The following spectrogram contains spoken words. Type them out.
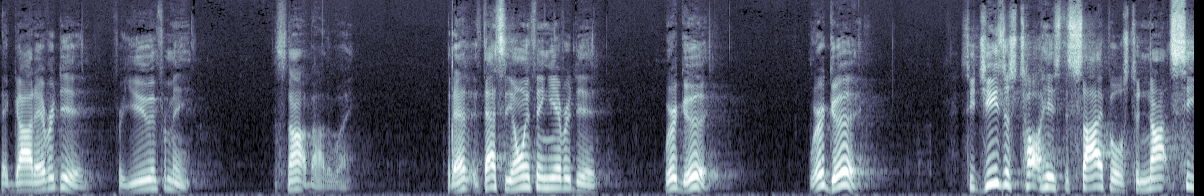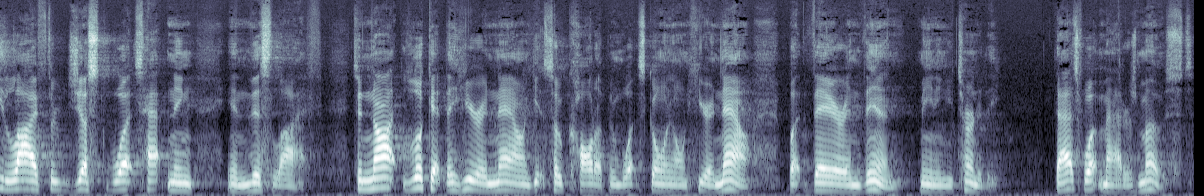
that God ever did for you and for me, it's not, by the way. But if that's the only thing he ever did, we're good. We're good. See, Jesus taught his disciples to not see life through just what's happening in this life, to not look at the here and now and get so caught up in what's going on here and now, but there and then, meaning eternity. That's what matters most.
